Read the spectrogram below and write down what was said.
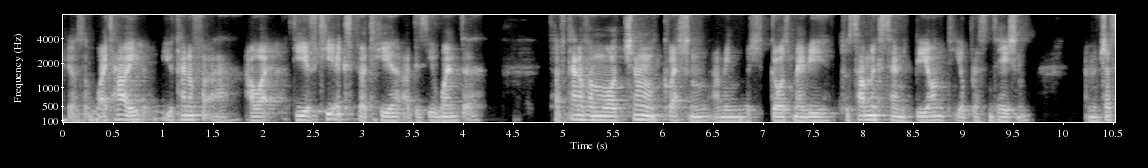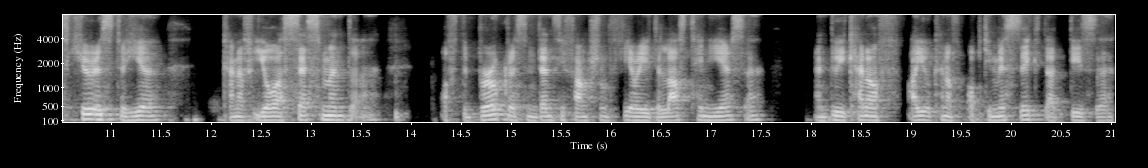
because Weitao, you kind of uh, our DFT expert here at this event. Uh, so I have kind of a more general question. I mean, which goes maybe to some extent beyond your presentation. I'm just curious to hear kind of your assessment uh, of the progress in density function theory the last 10 years. And do you kind of, are you kind of optimistic that these uh,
